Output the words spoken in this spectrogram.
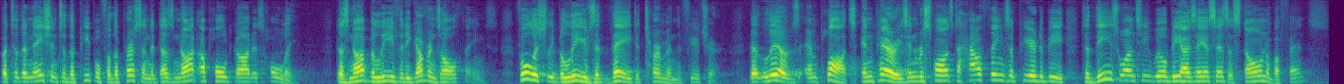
but to the nation, to the people, for the person that does not uphold God as holy, does not believe that He governs all things, foolishly believes that they determine the future, that lives and plots and parries in response to how things appear to be. To these ones He will be, Isaiah says, a stone of offense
